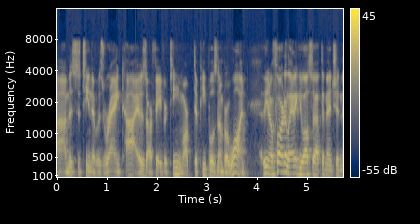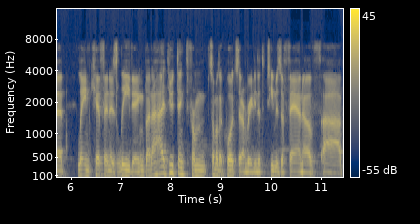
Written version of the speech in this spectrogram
Um, this is a team that was ranked high. It was our favorite team, our, the people's number one. You know, Florida Atlantic, you also have to mention that Lane Kiffin is leaving, but I, I do think from some of the quotes that I'm reading that the team is a fan of. Uh,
